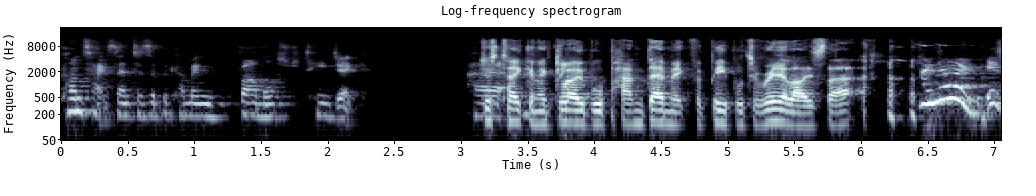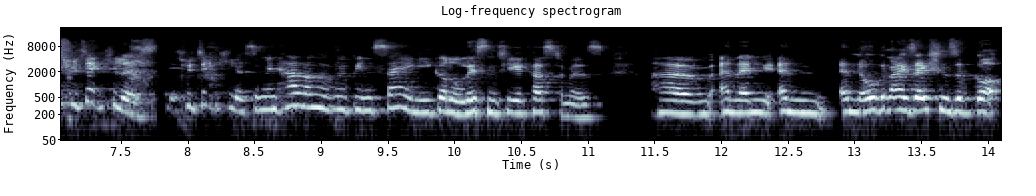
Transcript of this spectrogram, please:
contact centers are becoming far more strategic. Just uh, taking a global pandemic for people to realise that. I know it's ridiculous. It's ridiculous. I mean, how long have we been saying you have got to listen to your customers? Um, and then and and organisations have got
